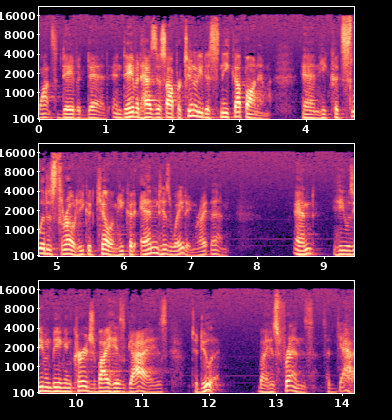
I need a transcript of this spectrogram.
wants David dead. And David has this opportunity to sneak up on him. And he could slit his throat. He could kill him. He could end his waiting right then. And he was even being encouraged by his guys to do it, by his friends. Said, Yeah,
